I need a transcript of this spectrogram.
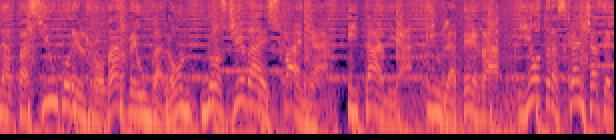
La pasión por el rodar de un balón nos lleva a España, Italia, Inglaterra y otras canchas del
